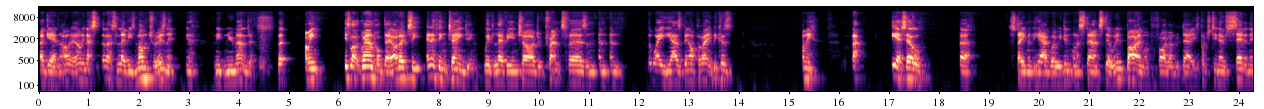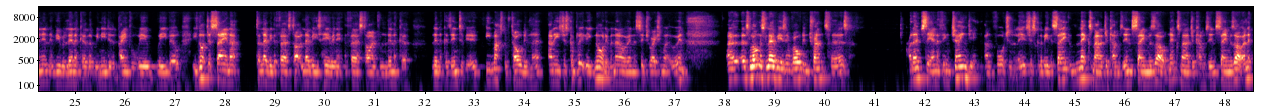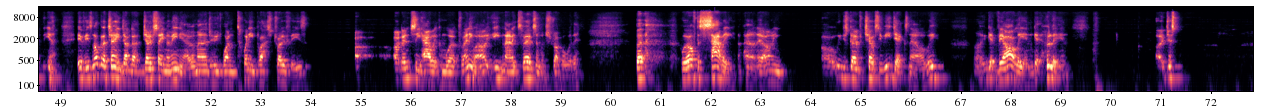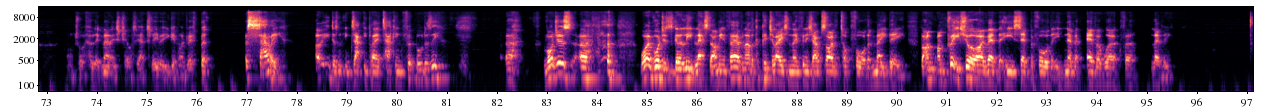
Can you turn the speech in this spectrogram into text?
Again, I, I mean that's that's Levy's mantra, isn't it? Know, need a new manager. But I mean, it's like Groundhog Day. I don't see anything changing with Levy in charge of transfers and and, and the way he has been operating because, I mean, that ESL uh, statement he had where we didn't want to stand still. We didn't buy him on for 500 days. Pochettino said in an interview with Lineker that we needed a painful re- rebuild. He's not just saying that to Levy the first time. Levy's hearing it the first time from Lineker, Lineker's interview. He must have told him that, and he's just completely ignored him. And now we're in a situation where we're in. Uh, as long as Levy is involved in transfers, I don't see anything changing. Unfortunately, it's just going to be the same. Next manager comes in, same result. Next manager comes in, same result. And it, you know, if it's not going to change under Jose Mourinho, a manager who's won twenty plus trophies, uh, I don't see how it can work for anyone. Even Alex Ferguson would struggle with it. But we're after Sarri, apparently. I mean, are we just going for Chelsea rejects now? Are we? Uh, get Vialli in, get Gullit in. I just I'm not sure if Gullit managed Chelsea actually, but you get my drift. But Sarri, oh, he doesn't exactly play attacking football, does he? Uh, Rodgers, uh, why Rodgers is going to leave Leicester? I mean, if they have another capitulation, they finish outside the top four, then maybe. But I'm I'm pretty sure I read that he said before that he'd never ever work for Levy.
